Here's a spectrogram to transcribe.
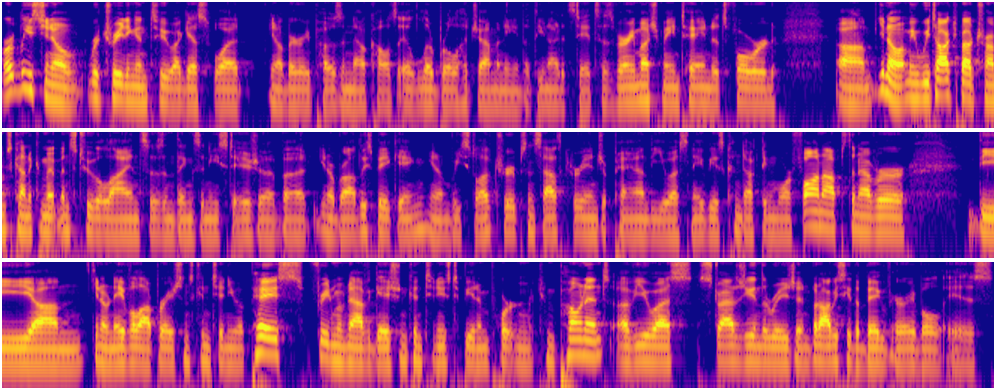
or at least you know retreating into, I guess, what you know Barry Posen now calls illiberal hegemony that the United States has very much maintained its forward. Um, you know, I mean, we talked about Trump's kind of commitments to alliances and things in East Asia, but you know, broadly speaking, you know, we still have troops in South Korea and Japan. The U.S. Navy is conducting more FONOPs than ever. The um, you know naval operations continue apace. Freedom of navigation continues to be an important component of U.S. strategy in the region, but obviously the big variable is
